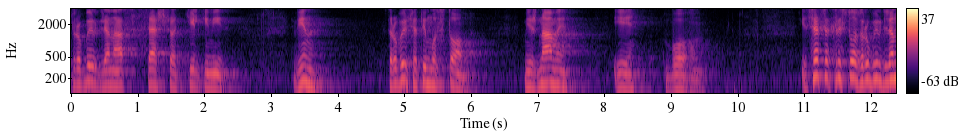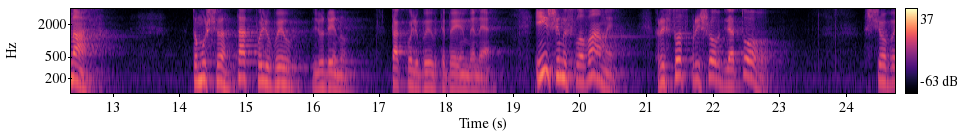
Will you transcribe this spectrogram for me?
зробив для нас все, що тільки міг. Він зробився тим мостом між нами і Богом. І це це Христос зробив для нас, тому що так полюбив людину, так полюбив тебе і мене. Іншими словами, Христос прийшов для того, щоб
